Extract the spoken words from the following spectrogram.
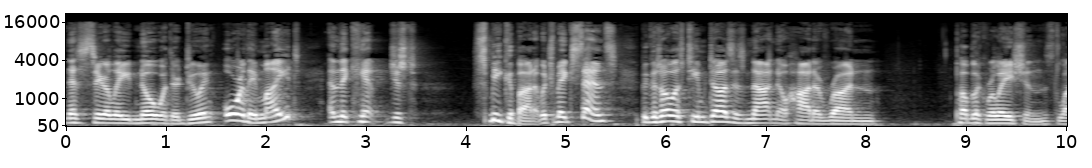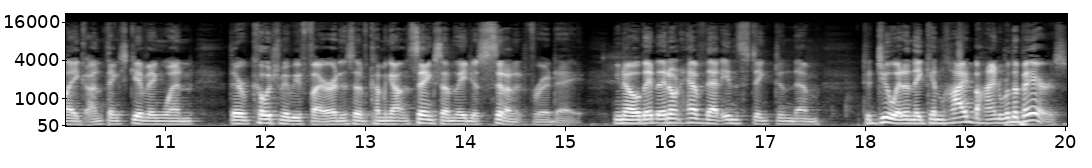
necessarily know what they're doing or they might and they can't just speak about it which makes sense because all this team does is not know how to run public relations like on Thanksgiving when their coach may be fired. Instead of coming out and saying something they just sit on it for a day. You know they, they don't have that instinct in them to do it, and they can hide behind we're the Bears.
